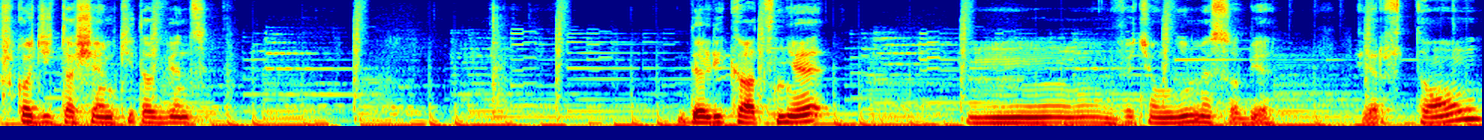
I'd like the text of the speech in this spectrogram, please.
szkodzić tasiemki, tak więc delikatnie mm, wyciągnijmy sobie pierw tą.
